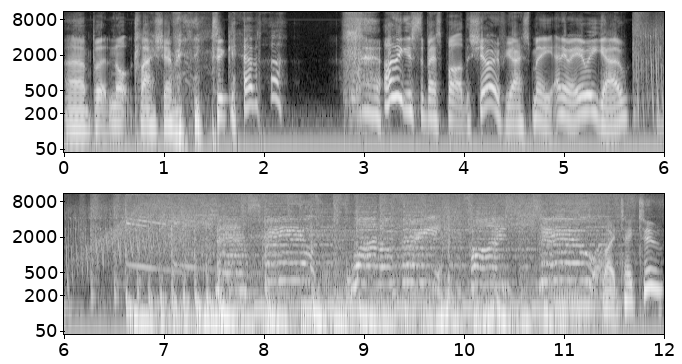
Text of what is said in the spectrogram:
uh, but not clash everything together. I think it's the best part of the show, if you ask me. Anyway, here we go. Mansfield 103.2. Right, take two.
